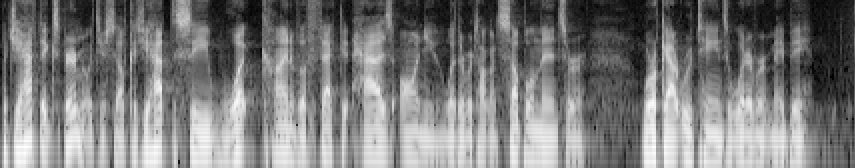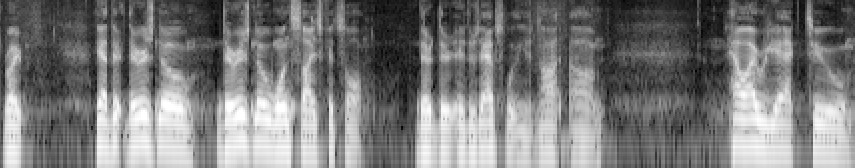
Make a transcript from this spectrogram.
but you have to experiment with yourself because you have to see what kind of effect it has on you, whether we're talking supplements or workout routines or whatever it may be. Right. Yeah. There, there is no there is no one size fits all. There, there there's absolutely is not. Um, how I react to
